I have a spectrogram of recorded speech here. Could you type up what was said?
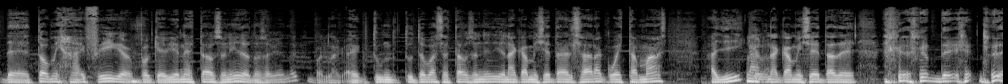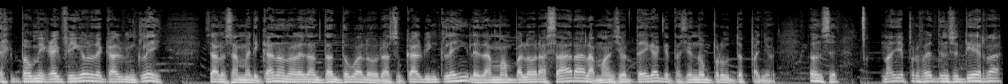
de Tommy Hilfiger porque viene de Estados Unidos, no sabiendo que pues, la- eh, tú, tú te vas a Estados Unidos y una camiseta del Zara cuesta más allí Claro. que una camiseta de, de, de Tommy Hilfiger o de Calvin Klein. O sea, los americanos no le dan tanto valor a su Calvin Klein, le dan más valor a Zara, a la Mancio Ortega, que está haciendo un producto español. Entonces, nadie es profeta en su tierra,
